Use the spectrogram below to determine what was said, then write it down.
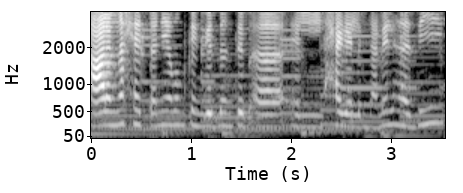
على الناحية التانية ممكن جدا تبقى الحاجة اللي بنعملها دي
